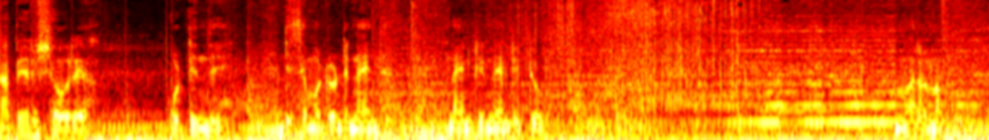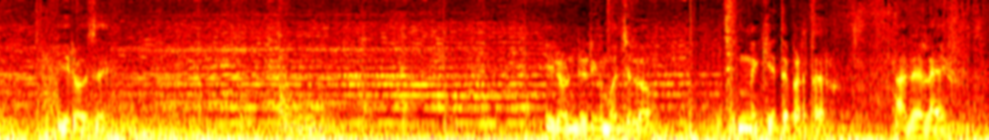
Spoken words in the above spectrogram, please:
నా పేరు శౌర్య. పుట్టింది December twenty ninth nineteen ninety two మరణం. ఈరోజే ఈ రెండింటికి మధ్యలో చిన్న గీత పెడతారు. అదే life.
